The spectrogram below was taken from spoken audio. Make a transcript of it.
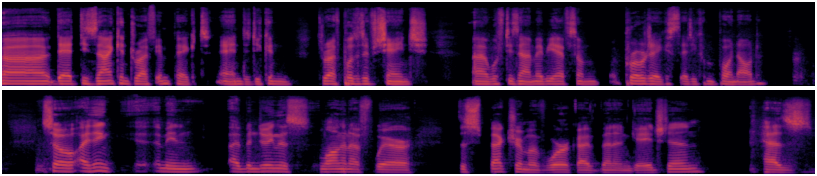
uh, that design can drive impact and that you can drive positive change uh, with design. Maybe you have some projects that you can point out. Sure. So I think, I mean, I've been doing this long enough where the spectrum of work I've been engaged in has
